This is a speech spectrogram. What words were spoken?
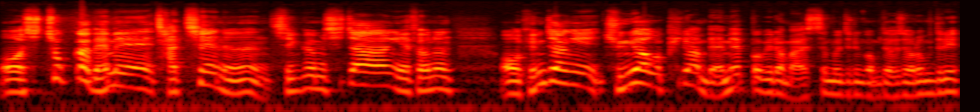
어, 시초가 매매 자체는 지금 시장에서는 어, 굉장히 중요하고 필요한 매매법이라 말씀을 드린 겁니다. 그래서 여러분들이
